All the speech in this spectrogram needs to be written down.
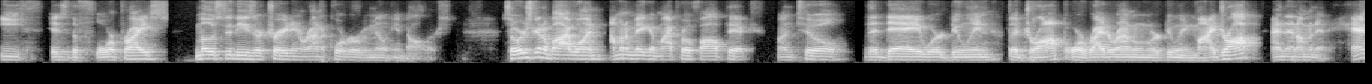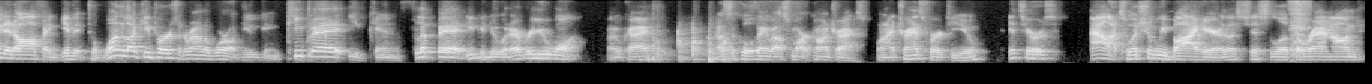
ETH is the floor price. Most of these are trading around a quarter of a million dollars. So we're just going to buy one. I'm going to make it my profile pick until the day we're doing the drop or right around when we're doing my drop. And then I'm going to hand it off and give it to one lucky person around the world. You can keep it, you can flip it, you can do whatever you want. Okay. That's the cool thing about smart contracts. When I transfer it to you, it's yours. Alex, what should we buy here? Let's just look around.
